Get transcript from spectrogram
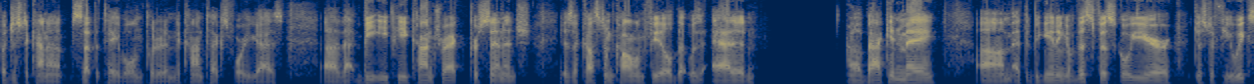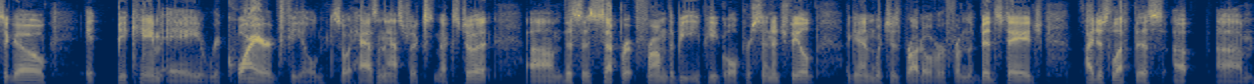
but just to kind of set the table and put it into context for you guys, uh, that BEP contract percentage is a custom column field that was added uh, back in May. Um, at the beginning of this fiscal year, just a few weeks ago, became a required field, so it has an asterisk next to it. Um, this is separate from the BEP goal percentage field, again, which is brought over from the bid stage. I just left this up. Um,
